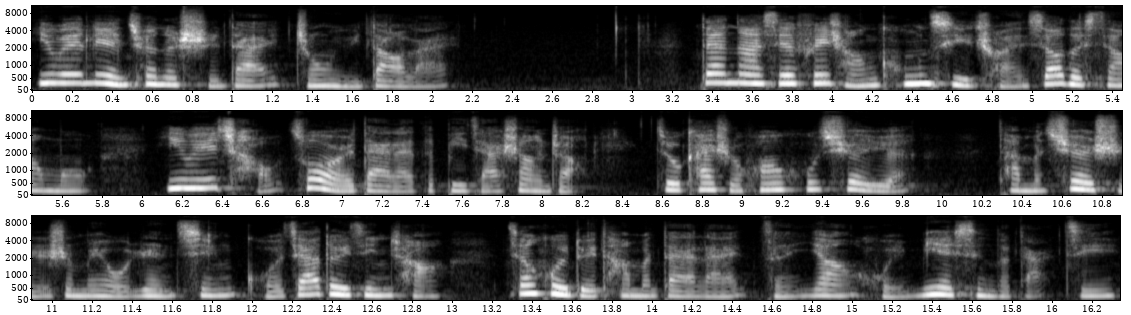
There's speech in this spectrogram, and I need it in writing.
因为链圈的时代终于到来。但那些非常空气传销的项目，因为炒作而带来的币价上涨，就开始欢呼雀跃。他们确实是没有认清国家队进场将会对他们带来怎样毁灭性的打击。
